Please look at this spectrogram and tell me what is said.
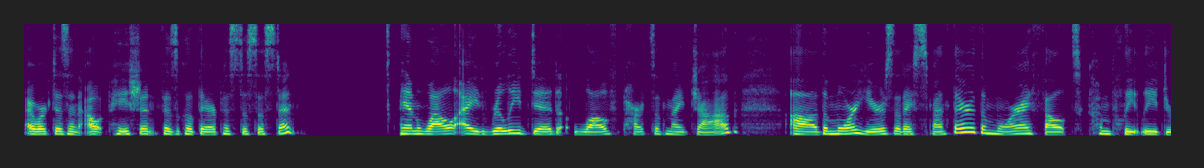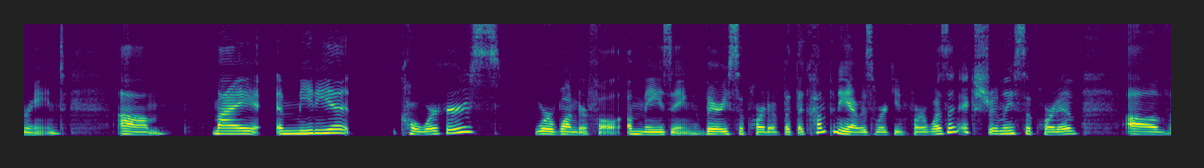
I worked as an outpatient physical therapist assistant. And while I really did love parts of my job, uh, the more years that I spent there, the more I felt completely drained. Um, my immediate coworkers were wonderful, amazing, very supportive. But the company I was working for wasn't extremely supportive of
